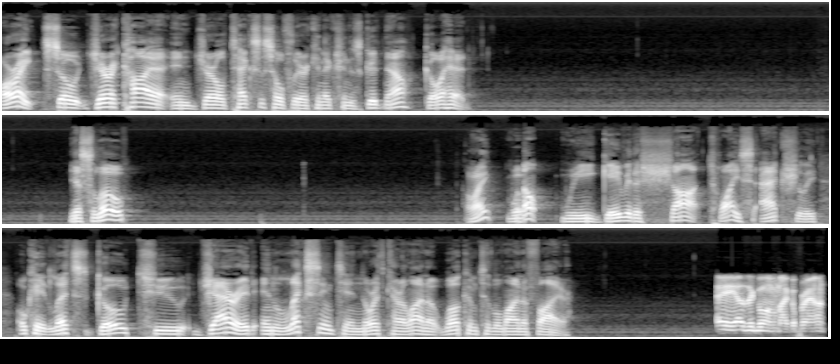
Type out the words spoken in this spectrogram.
All right, so Jerichiah in Gerald, Texas. Hopefully, our connection is good now. Go ahead. Yes, hello. All right, well, we gave it a shot twice, actually. Okay, let's go to Jared in Lexington, North Carolina. Welcome to the line of fire. Hey, how's it going, Michael Brown?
